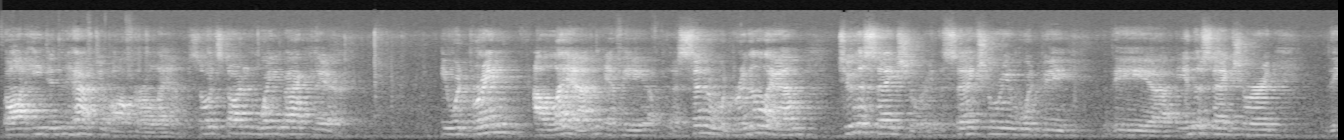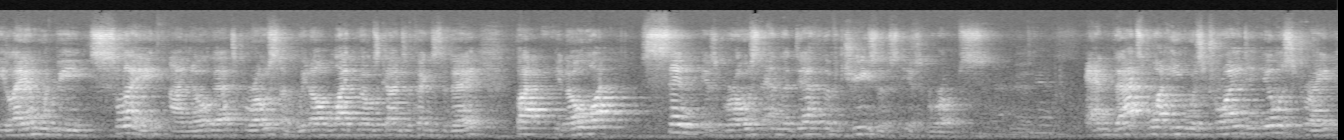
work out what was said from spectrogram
thought he didn't have to offer a lamb. So it started way back there. He would bring a lamb, if he, a sinner would bring a lamb to the sanctuary. The sanctuary would be, the uh, in the sanctuary, the lamb would be slain. I know that's gross and we don't like those kinds of things today. But you know what? Sin is gross and the death of Jesus is gross. And that's what he was trying to illustrate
